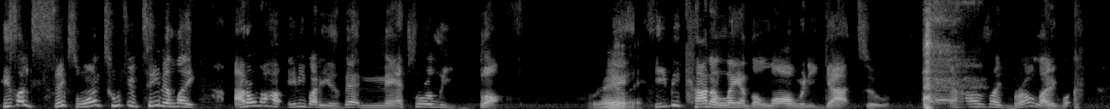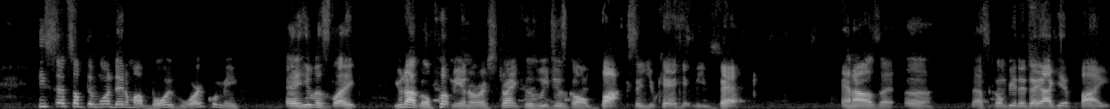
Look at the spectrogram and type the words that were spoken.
He's like 6'1", 215, and like I don't know how anybody is that naturally buff. And really? he be kind of laying the law when he got to, and I was like, bro, like what? he said something one day to my boy who worked with me, and he was like, "You're not gonna put me in a restraint because we just gonna box and you can't hit me back." And I was like, "Uh, that's gonna be the day I get fired.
